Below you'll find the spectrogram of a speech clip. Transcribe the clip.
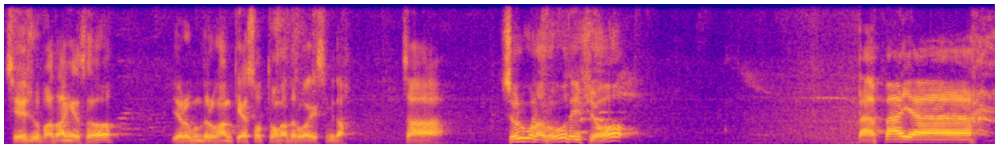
제주 바닥에서 여러분들과 함께 소통하도록 하겠습니다. 자, 즐거운 하루 되십시오. 빠빠야.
